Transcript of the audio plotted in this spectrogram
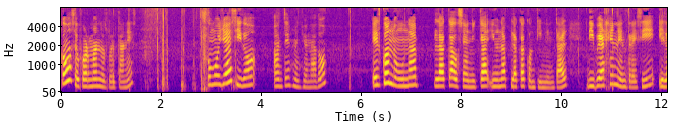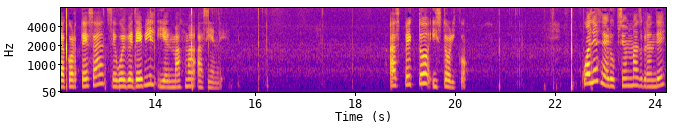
¿Cómo se forman los volcanes? Como ya ha sido antes mencionado, es cuando una placa oceánica y una placa continental divergen entre sí y la corteza se vuelve débil y el magma asciende. Aspecto histórico. ¿Cuál es la erupción más grande?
